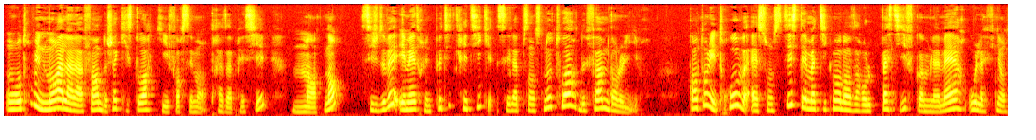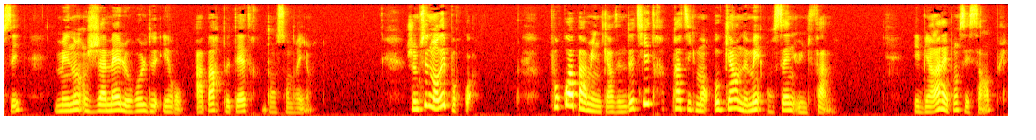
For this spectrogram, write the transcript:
on retrouve une morale à la fin de chaque histoire qui est forcément très appréciée. Maintenant, si je devais émettre une petite critique, c'est l'absence notoire de femmes dans le livre. Quand on les trouve, elles sont systématiquement dans un rôle passif comme la mère ou la fiancée, mais n'ont jamais le rôle de héros, à part peut-être dans Cendrillon. Je me suis demandé pourquoi. Pourquoi parmi une quinzaine de titres, pratiquement aucun ne met en scène une femme? Eh bien la réponse est simple,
